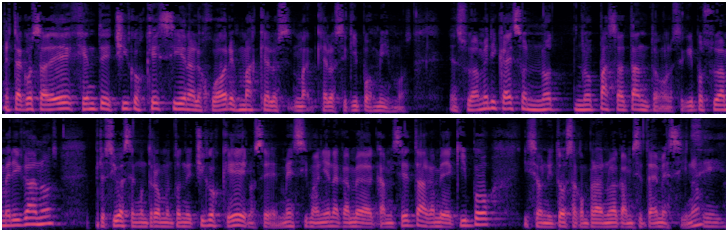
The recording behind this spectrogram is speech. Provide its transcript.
esta cosa de gente, chicos, que siguen a los jugadores más que a los, que a los equipos mismos. En Sudamérica eso no, no pasa tanto con los equipos sudamericanos, pero sí vas a encontrar un montón de chicos que, no sé, Messi mañana cambia de camiseta, cambia de equipo y se van y todos a comprar la nueva camiseta de Messi, ¿no? Sí,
